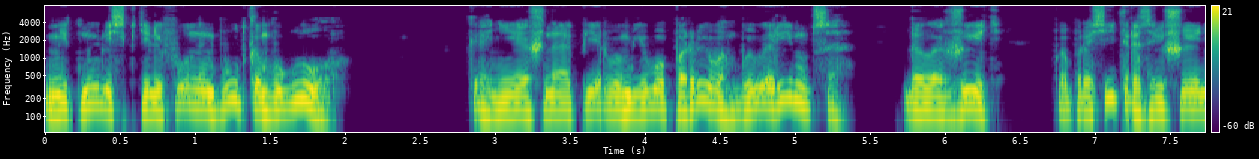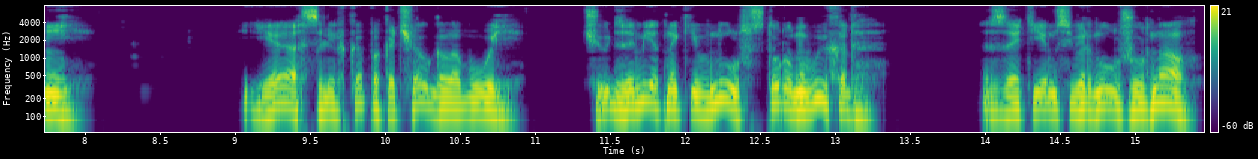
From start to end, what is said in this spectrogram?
метнулись к телефонным будкам в углу. Конечно, первым его порывом было ринуться, доложить, попросить разрешений. Я слегка покачал головой, чуть заметно кивнул в сторону выхода. Затем свернул журнал,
